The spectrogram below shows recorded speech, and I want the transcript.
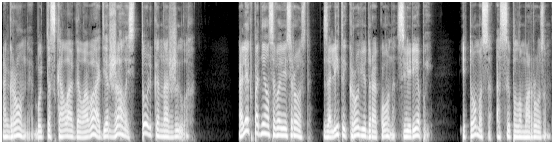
Огромная, будто скала голова, держалась только на жилах. Олег поднялся во весь рост, залитый кровью дракона, свирепый. И Томаса осыпало морозом.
